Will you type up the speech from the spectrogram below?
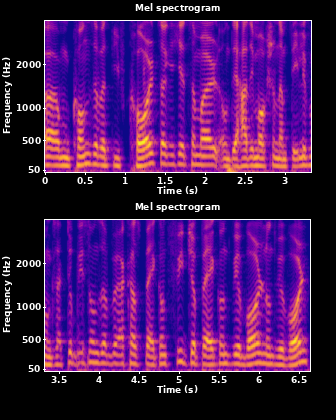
ähm, konservativ called, sage ich jetzt einmal. Und er hat ihm auch schon am Telefon gesagt, du bist unser Workhouse-Back und Feature-Back und wir wollen und wir wollen.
